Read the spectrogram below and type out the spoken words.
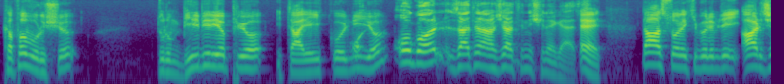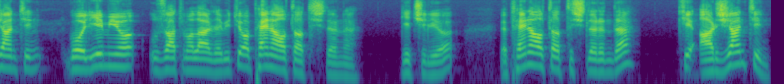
kafa vuruşu durum 1-1 yapıyor. İtalya ilk golünü yiyor. O gol zaten Arjantin'in işine geldi. Evet. Daha sonraki bölümde Arjantin gol yemiyor. Uzatmalarda bitiyor. Penaltı atışlarına geçiliyor. Ve penaltı atışlarında ki Arjantin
